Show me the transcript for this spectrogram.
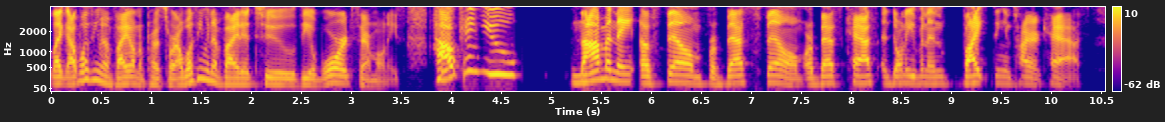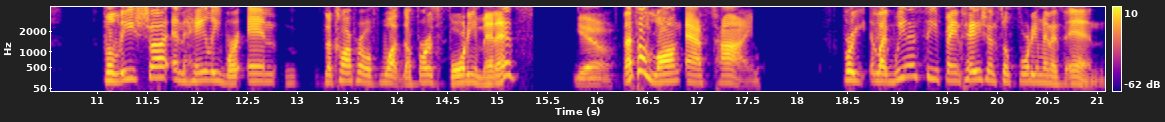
like I wasn't even invited on the press tour. I wasn't even invited to the award ceremonies. How can you nominate a film for best film or best cast and don't even invite the entire cast. Phylicia and Halle were in the car for what the first 40 minutes? Yeah. That's a long ass time. For like we didn't see Fantasia until 40 minutes in.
